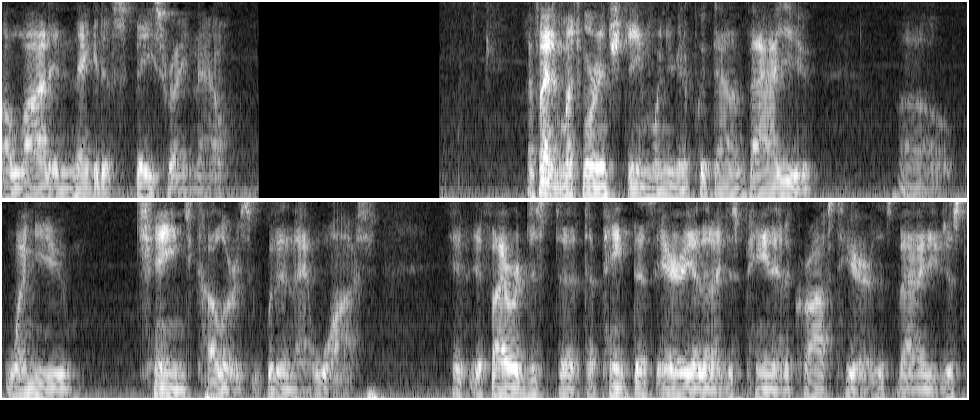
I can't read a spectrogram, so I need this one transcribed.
a, lot in negative space right now. I find it much more interesting when you're going to put down a value uh, when you change colors within that wash if, if I were just to, to paint this area that I just painted across here, this value just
